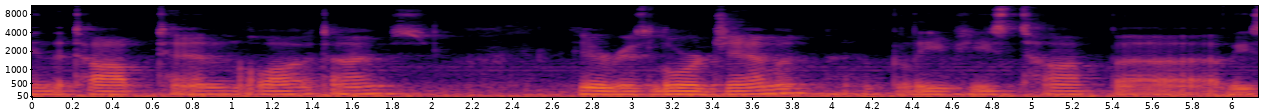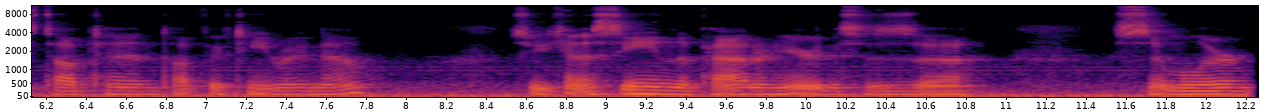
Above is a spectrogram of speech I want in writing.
in the top 10 a lot of times. Here is Lord Jammin. I believe he's top, uh, at least top 10, top 15 right now. So you kind of seeing the pattern here. This is uh, similar.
